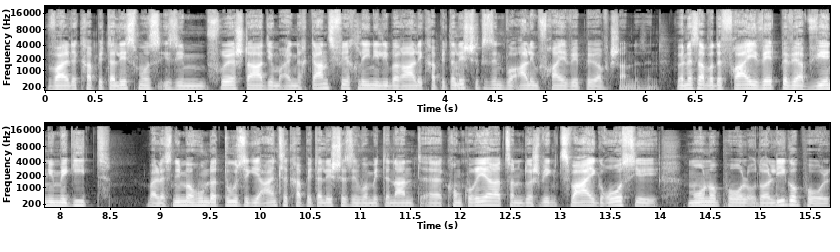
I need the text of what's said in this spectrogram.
weil der Kapitalismus ist im frühen Stadium eigentlich ganz viele kleine liberale Kapitalisten sind, wo alle im freien Wettbewerb gestanden sind. Wenn es aber der freie Wettbewerb wie nicht mehr gibt, weil es nicht mehr hunderttausende Einzelkapitalisten sind, die miteinander äh, konkurrieren, sondern du hast wegen zwei große Monopol oder Oligopol,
